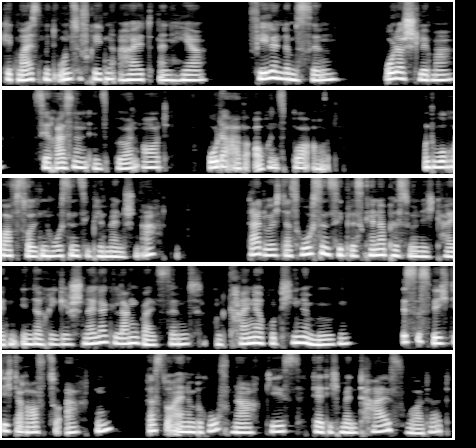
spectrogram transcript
geht meist mit Unzufriedenheit einher, fehlendem Sinn oder schlimmer, sie rasseln ins Burnout oder aber auch ins Boreout. Und worauf sollten hochsensible Menschen achten? Dadurch, dass hochsensible Scannerpersönlichkeiten in der Regel schneller gelangweilt sind und keine Routine mögen, ist es wichtig darauf zu achten, dass du einem Beruf nachgehst, der dich mental fordert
